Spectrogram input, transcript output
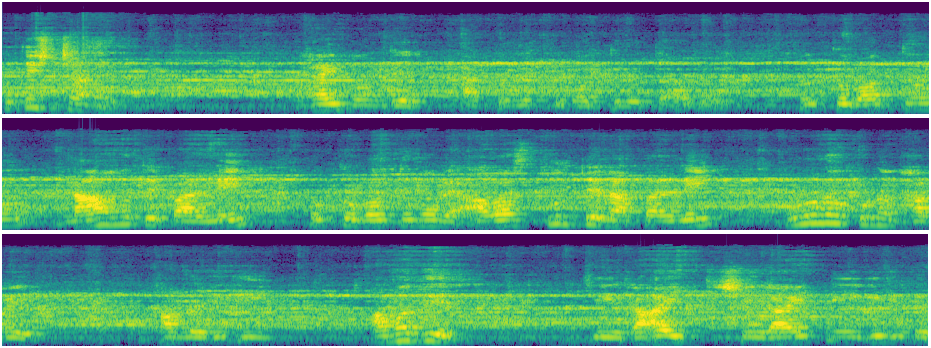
প্রতিষ্ঠানের ভাই বোনদের এখন ঐক্যবদ্ধ হতে হবে। ঐক্যবদ্ধ না হতে পারলে, ঐক্যবদ্ধভাবে আওয়াজ তুলতে না পারলে কোনো না কোনোভাবে আমরা যদি আমাদের যে রাইট সেই রাইট নিয়ে এগিয়ে যেতে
